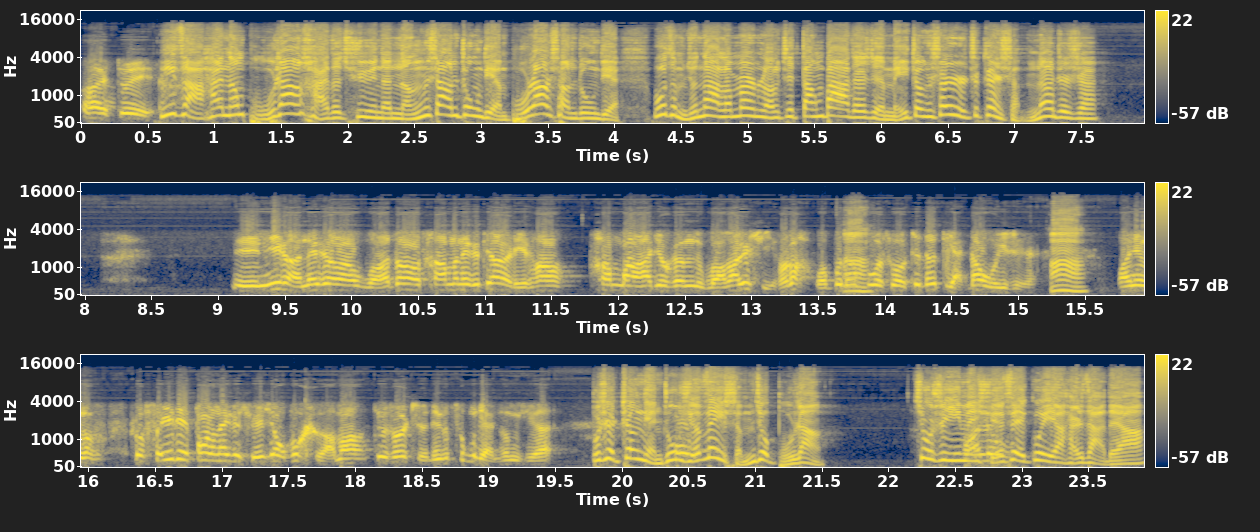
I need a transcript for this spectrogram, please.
哎，对，你咋还能不让孩子去呢？能上重点不让上重点，我怎么就纳了闷了？这当爸的也没正事儿，这干什么呢？这是？你你搁那个，我到他们那个店里头，他妈就跟我儿媳妇吧，我不能多说，只能点到为止啊。完了说非得报那个学校不可吗？就说指那个重点中学，不是正点中学为什么就不让？就是因为学费贵呀，还是咋的呀？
